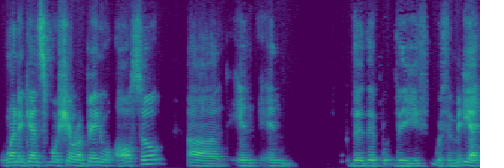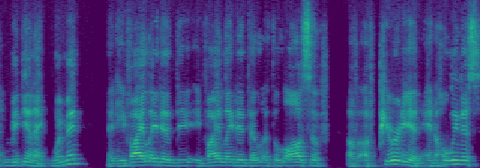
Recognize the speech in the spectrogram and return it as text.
went against Moshe Rabbeinu also uh, in in the, the the with the Midianite, Midianite women that he violated the he violated the, the laws of, of, of purity and, and holiness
